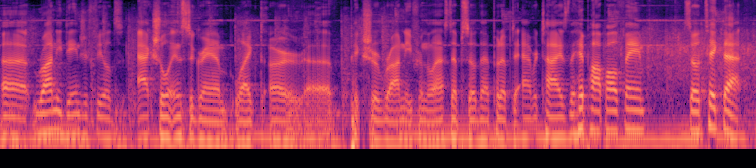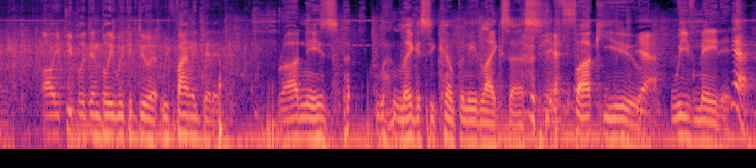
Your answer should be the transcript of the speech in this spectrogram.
Uh, Rodney Dangerfield's actual Instagram liked our uh, picture of Rodney from the last episode that I put up to advertise the Hip Hop Hall of Fame. So take that, all you people who didn't believe we could do it. We finally did it. Rodney's legacy company likes us. Yes. Fuck you. Yeah. We've made it. Yeah,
